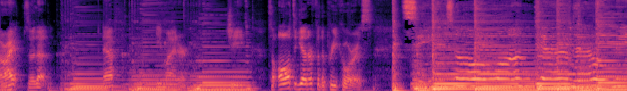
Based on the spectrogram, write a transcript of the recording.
All right, so that F, E minor, G. So all together for the pre-chorus. Seems no one can help me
